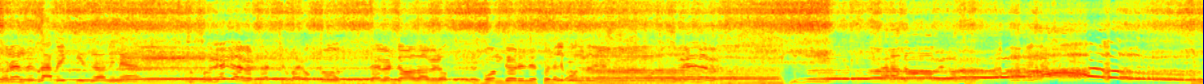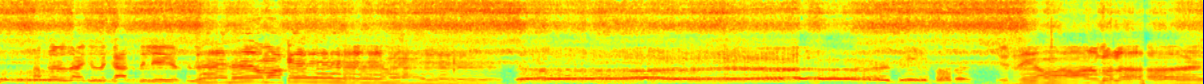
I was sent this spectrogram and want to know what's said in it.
শোনেন যে যাবে কি যাবে না? তো চলেই যাবে যাচ্ছে ভাই ও তো যাবে দেওয়া যাবে লোক বন্ধ করে চলে বন্ধ চলে যাবে। তারা দেওয়া যাবে না তো। আপনারা যে আগে যে গাছ দিলে গেছেন। ছেড়ে আমাকে। আমার গলায়।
